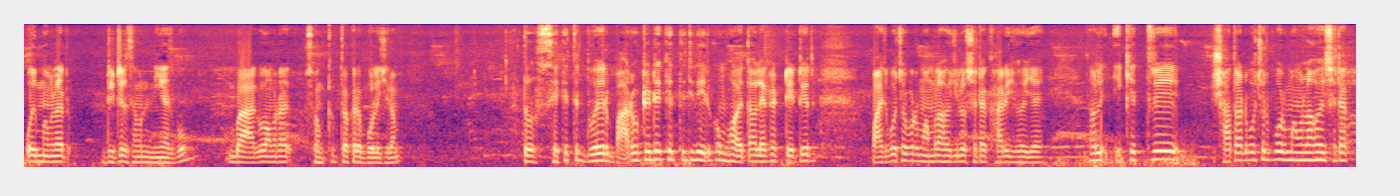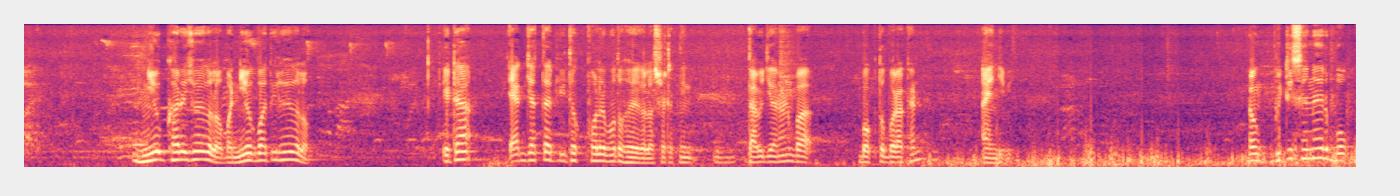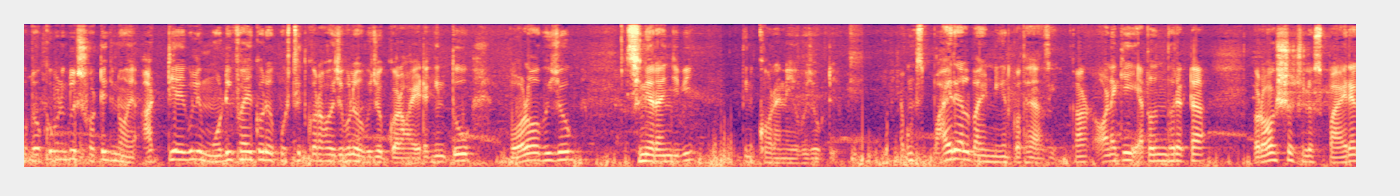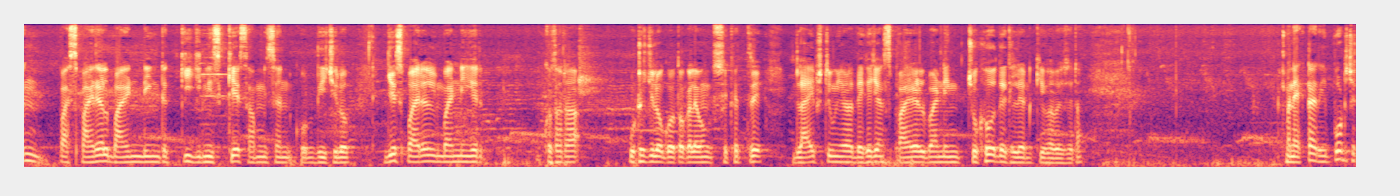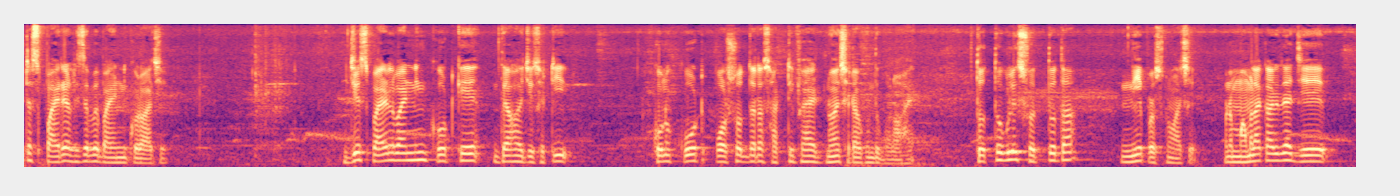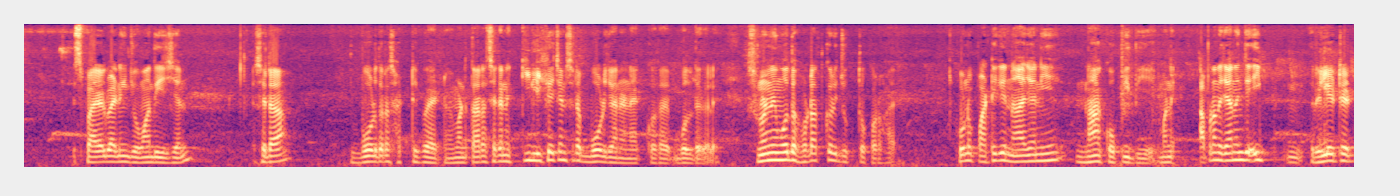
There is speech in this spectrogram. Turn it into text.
ওই মামলার ডিটেলস আমরা নিয়ে আসব বা আগেও আমরা সংক্ষিপ্ত আকারে বলেছিলাম। তো সেক্ষেত্রে দু হাজার বারো টেটের ক্ষেত্রে যদি এরকম হয়, তাহলে একটা টেটের পাঁচ বছর পর মামলা হয়েছিল, সেটা খারিজ হয়ে যায়। তাহলে এক্ষেত্রে সাত আট বছর পর মামলা হয়, সেটা নিয়োগ খারিজ হয়ে গেল বা নিয়োগ বাতিল হয়ে গেল? এটা এক যাত্রার পৃথক ফলের মতো হয়ে গেল, সেটা তিনি দাবি জানান বা বক্তব্য রাখেন আইনজীবী। এবং পিটিশনের ডকুমেন্টগুলি সঠিক নয়, আরটিআইগুলি মডিফাই করে উপস্থিত করা হয়েছে বলে অভিযোগ করা হয়। এটা কিন্তু বড় অভিযোগ সিনিয়র আইনজীবী তিনি করেন এই অভিযোগটি। এবং স্পাইরাল বাইন্ডিংয়ের কথায় আসি, কারণ অনেকেই এতদিন ধরে একটা রহস্য ছিল স্পাইরাল বা স্পাইরাল বাইন্ডিংটা কী জিনিস, কে সাবমিশন করে দিয়েছিল? যে স্পাইরাল বাইন্ডিংয়ের কথাটা উঠেছিল গতকাল এবং সেক্ষেত্রে লাইভ স্ট্রিম যারা দেখেছেন স্পাইরাল বাইন্ডিং চোখেও দেখলেন কীভাবে সেটা। মানে একটা রিপোর্ট যেটা স্পাইরাল হিসেবে বাইন্ডিং করা আছে। যে স্পাইরাল বাইন্ডিং কোর্টকে দেওয়া হয়েছে, সেটি কোনো কোর্ট পর্ষদ দ্বারা সার্টিফাইড নয়, সেটাও কিন্তু বলা হয়। তথ্যগুলির সত্যতা নিয়ে প্রশ্ন আছে। মানে মামলাকারীরা যে স্পাইরাল বাইন্ডিং জমা দিয়েছেন, সেটা বোর্ড দ্বারা সার্টিফাইড নয়। মানে তারা সেখানে কী লিখেছেন, সেটা বোর্ড জানে না এক কথায় বলতে গেলে। শুনানির মধ্যে হঠাৎ করে যুক্ত করা হয়। কোনো পার্টিকে না জানিয়ে না কপি দিয়ে। মানে আপনারা জানেন যে এই রিলেটেড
